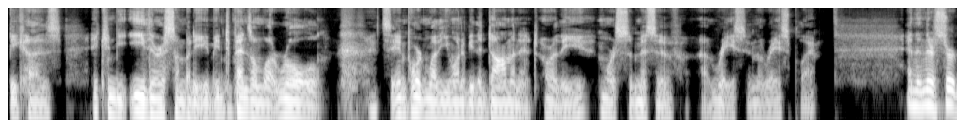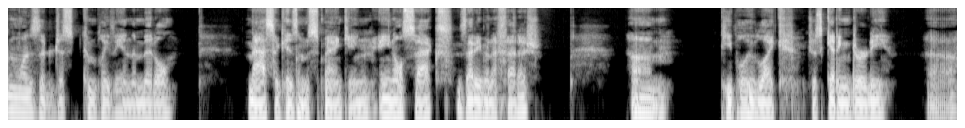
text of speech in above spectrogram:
because it can be either somebody, it depends on what role. It's important whether you want to be the dominant or the more submissive uh, race in the race play. And then there's certain ones that are just completely in the middle masochism, spanking, anal sex. Is that even a fetish? um, people who like just getting dirty, uh,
